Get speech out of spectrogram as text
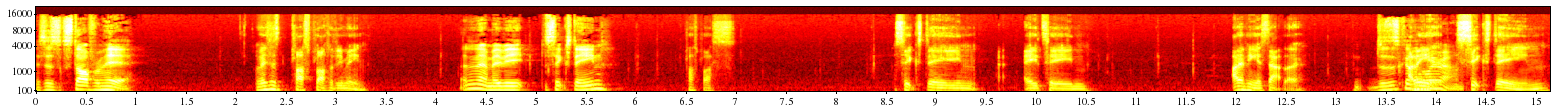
It is start from here. This is plus plus. What do you mean? I don't know. Maybe sixteen. Plus plus. 16, 18. I don't think it's that though. Does this go I the think way around? 16.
